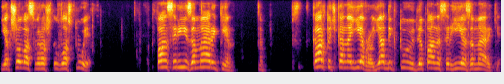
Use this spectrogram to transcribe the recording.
якщо вас влаштує. Пан Сергій з Америки. Карточка на євро. Я диктую для пана Сергія з Америки.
